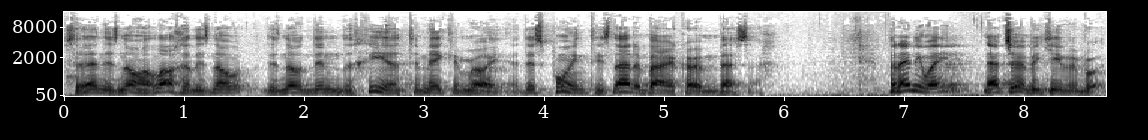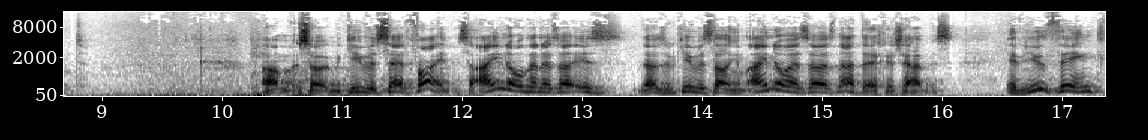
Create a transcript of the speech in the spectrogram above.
so then there's no halacha, there's no there's no din lechia to make him right. At this point, he's not a bar Karban Pesach. But anyway, that's what Rabbi Kiva brought. Um, so Kiva said, fine. So I know that Azah is, as Kiva is telling him, I know Azah is not Deicha Shabbos. if you think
